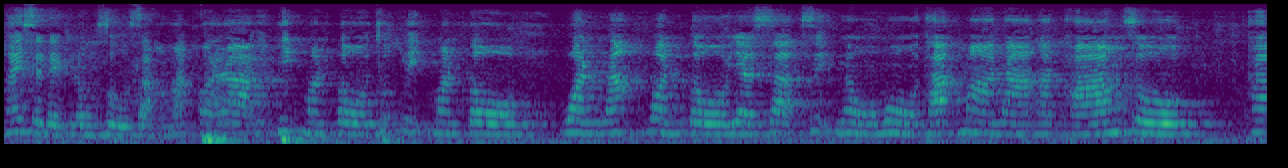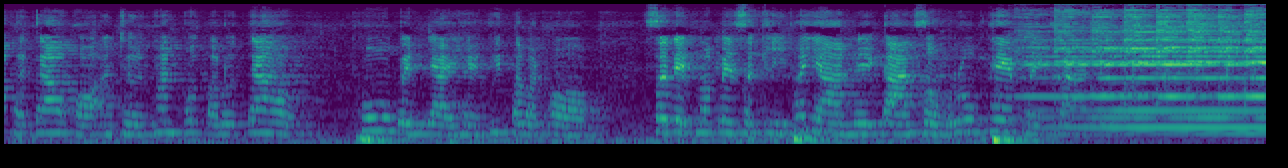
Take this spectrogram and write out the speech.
ให้เสด็จลงสู่สัมมัคคราอิทิมันโตชุติมันโต วันนะวันโตยาสะสิโนโมทะมานาอัทางสุข้าพเจ้าขออัญเชิญท่านทศรถเจ้า ผู้เป็นใหญ่แห่งทิศตะวันออก เสด็จมาเป็นสกขีพยานในการส่งรูปเทพในครั้งนี้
